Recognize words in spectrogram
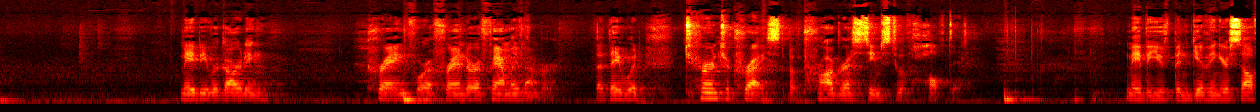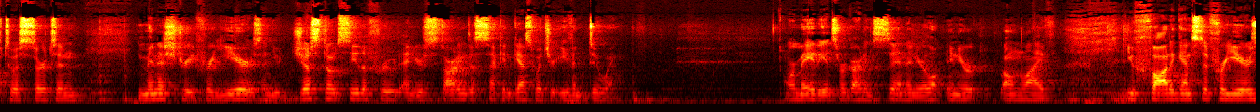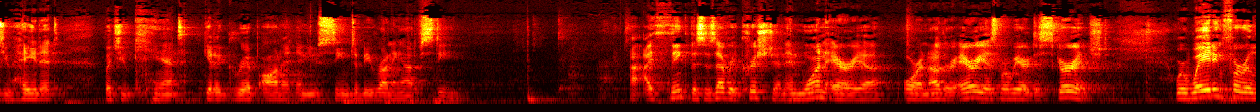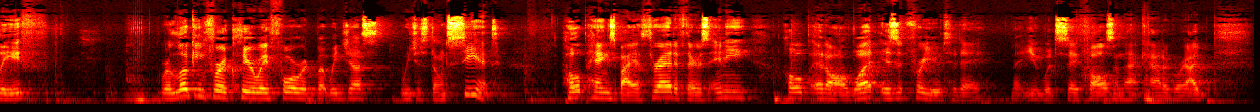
Maybe regarding praying for a friend or a family member that they would turn to Christ, but progress seems to have halted. Maybe you've been giving yourself to a certain ministry for years and you just don't see the fruit and you're starting to second guess what you're even doing. Or maybe it's regarding sin in your, in your own life. You fought against it for years, you hate it, but you can't get a grip on it, and you seem to be running out of steam. I think this is every Christian in one area or another, areas where we are discouraged. We're waiting for relief. We're looking for a clear way forward, but we just we just don't see it. Hope hangs by a thread if there's any hope at all. What is it for you today that you would say falls in that category? I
